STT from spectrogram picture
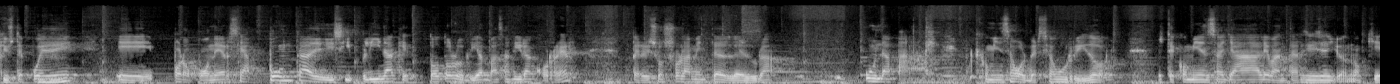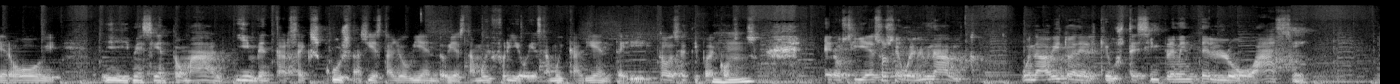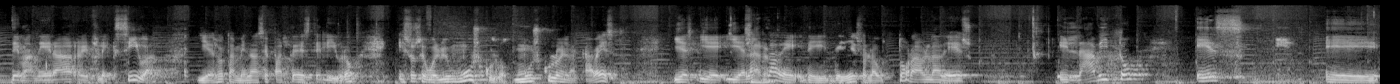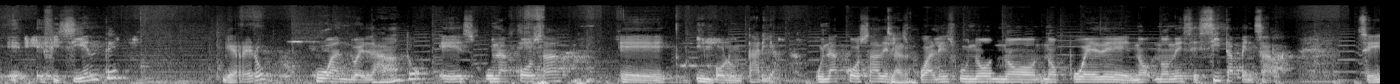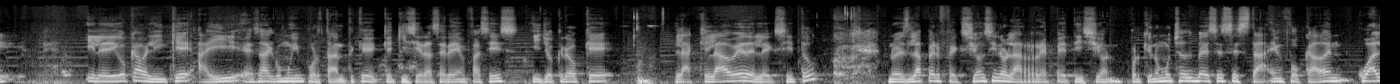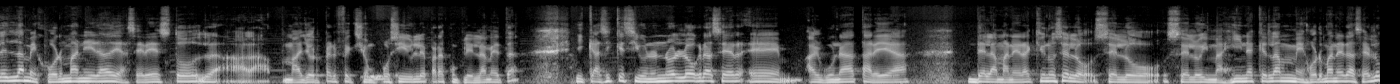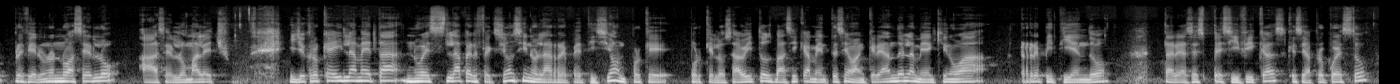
Que usted puede eh, proponerse a punta de disciplina que todos los días va a salir a correr, pero eso solamente le dura una parte, porque comienza a volverse aburridor. Usted comienza ya a levantarse y dice, yo no quiero hoy y me siento mal, y inventarse excusas, y está lloviendo, y está muy frío, y está muy caliente, y todo ese tipo de uh -huh. cosas. Pero si eso se vuelve un hábito, un hábito en el que usted simplemente lo hace, de manera reflexiva, y eso también hace parte de este libro, eso se vuelve un músculo, músculo en la cabeza. Y, es, y, y él claro. habla de, de, de, eso, el autor habla de eso. El hábito es eh, eficiente, guerrero, cuando el hábito es una cosa eh, involuntaria, una cosa de claro. las cuales uno no, no puede, no, no necesita pensar. ¿Sí? Y le digo, Cabelín, que ahí es algo muy importante que, que, quisiera hacer énfasis y yo creo que la clave del éxito no es la perfección, sino la repetición, porque uno muchas veces está enfocado en cuál es la mejor manera de hacer esto la, mayor perfección posible para cumplir la meta. Y casi que si uno no logra hacer eh, alguna tarea de la manera que uno se lo, se, lo, se lo imagina que es la mejor manera de hacerlo, prefiere uno no hacerlo a hacerlo mal hecho. Y yo creo que ahí la meta no es la perfección, sino la repetición, porque, porque los hábitos básicamente se van creando en la medida en que uno va repitiendo tareas específicas que se ha propuesto,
